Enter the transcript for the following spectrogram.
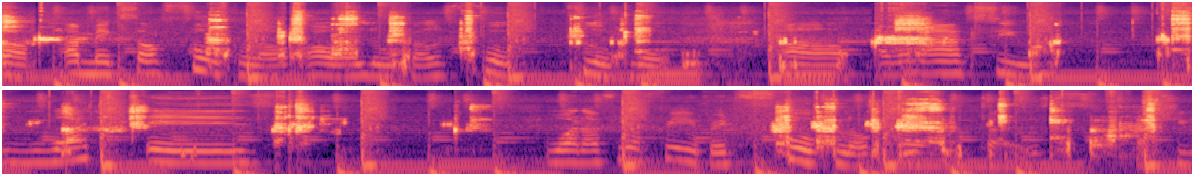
um, a mix of folklore, our local folk folklore. Um, I want to ask you, what is one of your favorite folklore characters you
